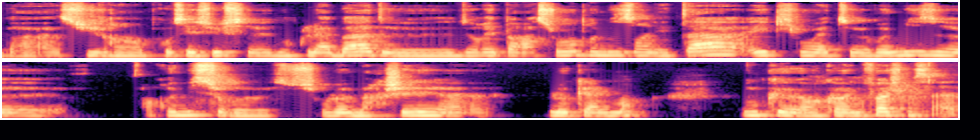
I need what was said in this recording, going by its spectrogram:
bah, suivre un processus donc là-bas de, de, réparation, de remise en état et qui vont être remises remis sur sur le marché localement. Donc euh, encore une fois, je trouve ça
